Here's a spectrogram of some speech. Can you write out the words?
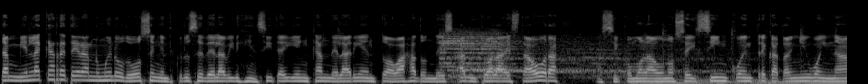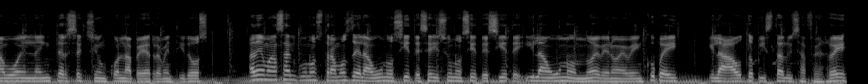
También la carretera número 2 en el cruce de la Virgencita y en Candelaria en Toa Baja, donde es habitual a esta hora, así como la 165 entre Cataño y Guaynabo en la intersección con la PR22. Además, algunos tramos de la 176, 177 y la 199 en Cupey y la autopista Luisa Ferré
